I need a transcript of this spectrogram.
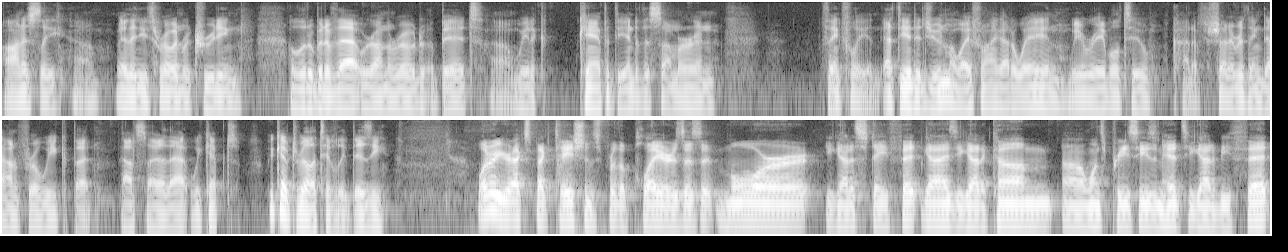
honestly. Um, and then you throw in recruiting, a little bit of that. We were on the road a bit. Uh, we had a camp at the end of the summer, and thankfully at the end of June, my wife and I got away, and we were able to kind of shut everything down for a week. But outside of that, we kept we kept relatively busy. What are your expectations for the players? Is it more you got to stay fit, guys? You got to come uh, once preseason hits. You got to be fit,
